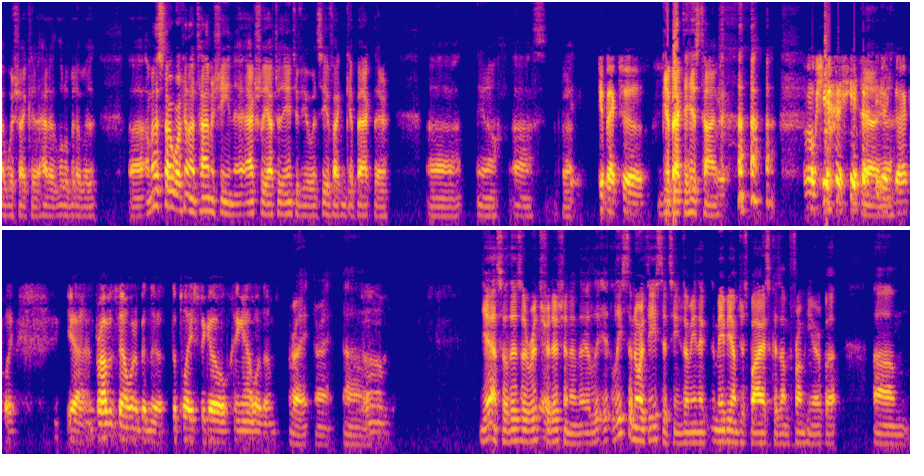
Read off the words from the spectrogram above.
I wish I could have had a little bit of a. Uh, I'm going to start working on Time Machine uh, actually after the interview and see if I can get back there. Uh, you know, uh, but Get back to get back to his time. oh yeah, yeah, Yeah, yeah. exactly. Yeah, and Provincetown would have been the the place to go hang out with him. right, right. Um, Um, Yeah, so there's a rich Yeah. tradition, and at least the Northeast, it seems. I mean, maybe I'm just biased because I'm from here, but, um,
